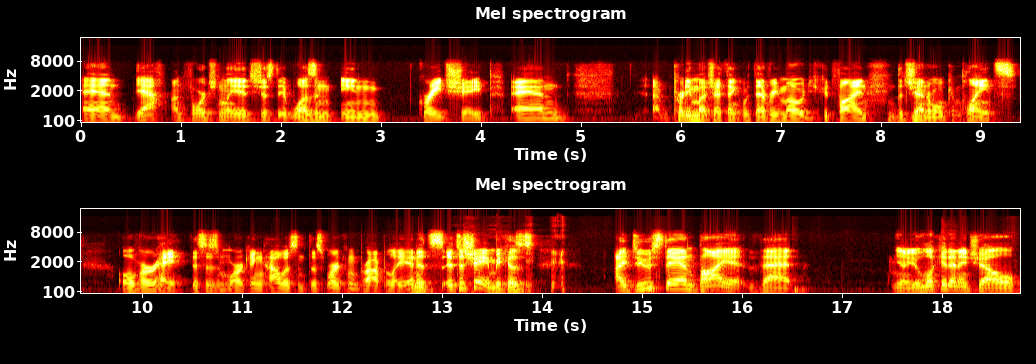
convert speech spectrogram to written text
and yeah, unfortunately, it's just it wasn't in great shape. And uh, pretty much, I think with every mode, you could find the general complaints over, hey, this isn't working. How isn't this working properly? And it's it's a shame because I do stand by it that you know you look at NHL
